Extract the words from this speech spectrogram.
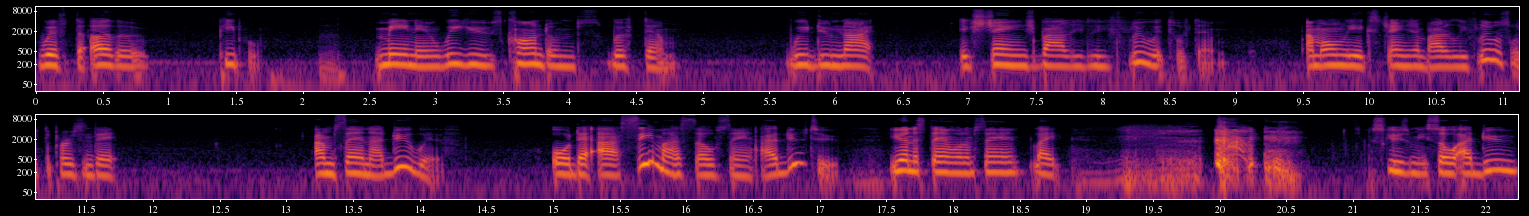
with the other people. Mm. Meaning we use condoms with them. We do not exchange bodily fluids with them. I'm only exchanging bodily fluids with the person that I'm saying I do with. Or that I see myself saying I do to. You understand what I'm saying? Like excuse me. So I do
